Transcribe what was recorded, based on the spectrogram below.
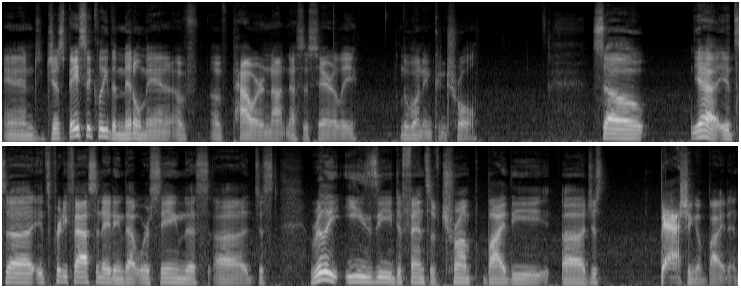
and just basically the middleman of of power, not necessarily the one in control. So, yeah, it's uh, it's pretty fascinating that we're seeing this uh, just really easy defense of Trump by the uh, just bashing of Biden.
